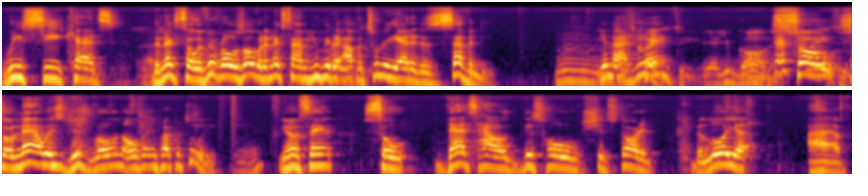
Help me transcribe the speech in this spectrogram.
we see cats. The next, so if it rolls over, the next time you get an opportunity at it is 70. Hmm, You're not That's here. crazy. yeah, you gone. So crazy. so now it's just rolling over in perpetuity. Mm-hmm. You know what I'm saying? So that's how this whole shit started. The lawyer I have,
